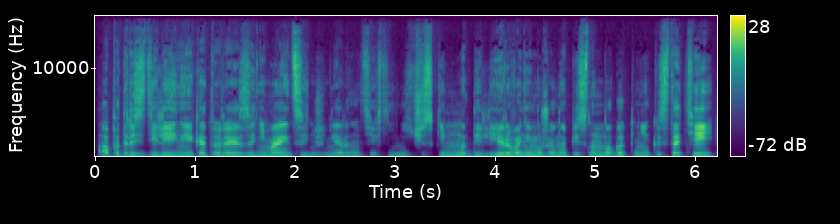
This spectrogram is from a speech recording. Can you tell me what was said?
О подразделении, которое занимается инженерно-техническим моделированием, уже написано много книг и статей,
